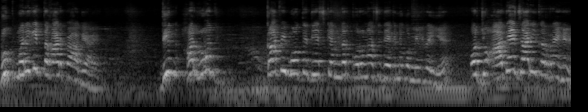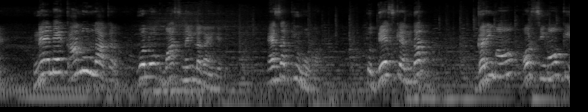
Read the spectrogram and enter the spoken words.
भूखमरी की तगार पे आ गया है। दिन हर रोज काफ़ी मौतें देश के अंदर कोरोना से देखने को मिल रही है और जो आदेश जारी कर रहे हैं नए नए कानून लाकर वो लोग मास्क नहीं लगाएँगे। ऐसा क्यों होगा? तो देश के अंदर गरिमाओं और सीमाओं की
